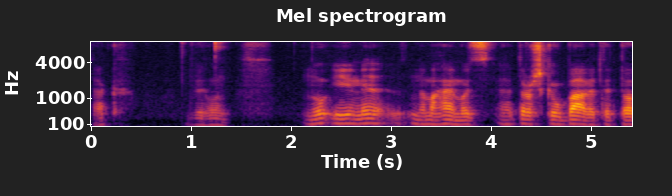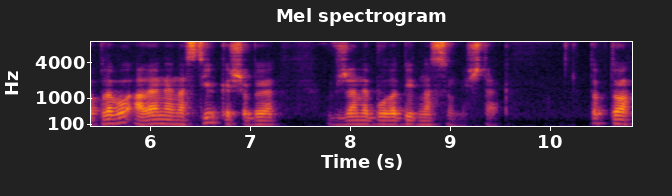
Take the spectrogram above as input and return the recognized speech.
Так, двигун. Ну і ми намагаємось трошки вбавити топливо, але не настільки, щоб вже не була бідна суміш. Так. Тобто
